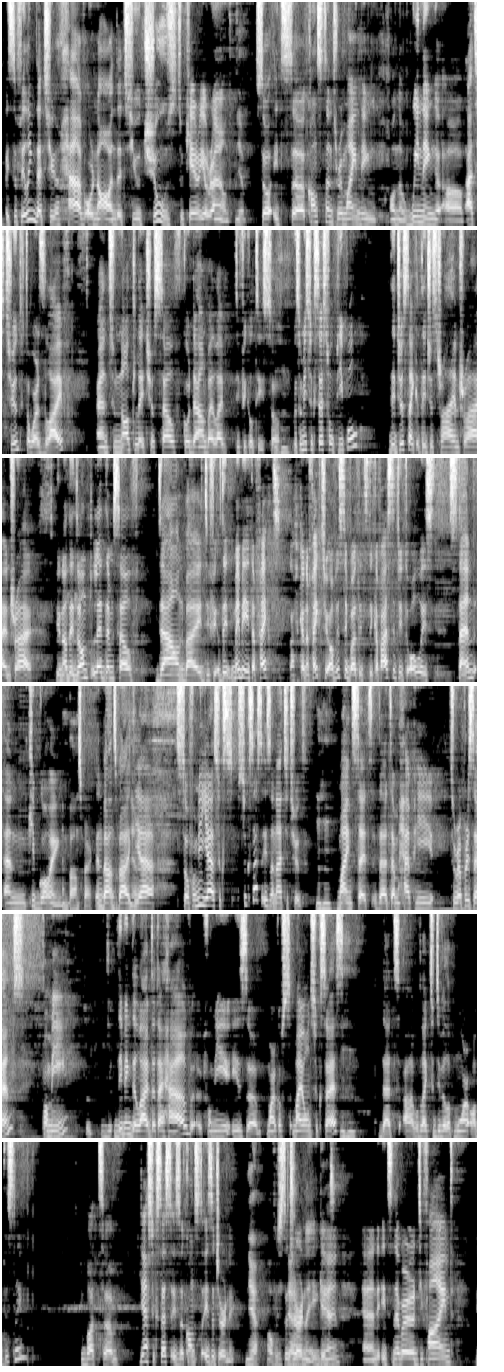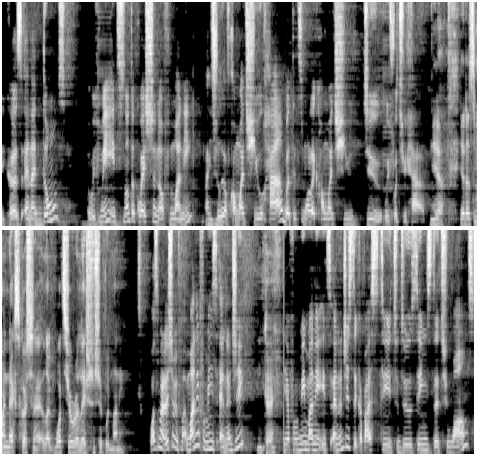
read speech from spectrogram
It's a feeling that you have or not and that you choose to carry around. Yep. so it's a constant reminding on a winning uh, attitude towards life and to not let yourself go down by life difficulties. So, mm-hmm. because for me, successful people, they just like, they just try and try and try. You know, they mm-hmm. don't let themselves down by diffi- maybe it affects can affect you obviously but it's the capacity to always stand and keep going And bounce back. and bounce back Yeah. yeah, so for me yeah suc success is an attitude mm-hmm. mindset that i'm happy to represent for me living the life that i have uh, for me is a mark of my own success that i would like to develop more obviously but um, yeah success is a constant is a journey Yeah, obviously, it's a yeah. journey again and it's never defined because and i don't with me it's not a question of money actually Mm-hmm. of how much you have but it's more like how much you do with what you have Yeah, yeah. That's my next question. Like, what's your relationship with money? What's my relationship with mo- money for me is energy. Okay. yeah for me money it's energy it's the capacity to do things that you want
